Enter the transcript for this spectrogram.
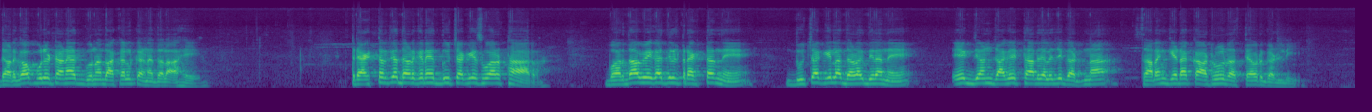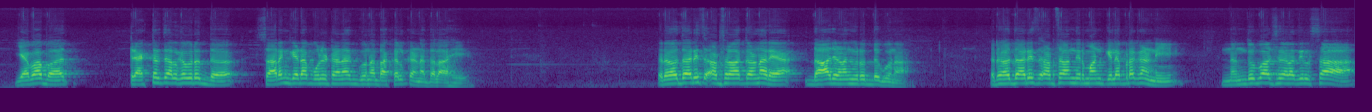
दडगाव पोलीस ठाण्यात गुन्हा दाखल करण्यात आला आहे. ट्रॅक्टरच्या धडकेने दुचाकीस्वार ठार. भरधाव वेगातील ट्रॅक्टरने दुचाकीला धडक दिल्याने एक जण जागीच ठार झाल्याची घटना सारंगखेडा काठोळ रस्त्यावर घडली. याबाबत ट्रॅक्टर चालकाविरुद्ध सारंगखेडा पोलीस ठाण्यात गुन्हा दाखल करण्यात आला आहे. रहदारीत अडथळा करणाऱ्या दहा जणांविरुद्ध गुन्हा. रहदारीत अडथळा निर्माण केल्याप्रकरणी नंदुरबार शहरातील सहा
